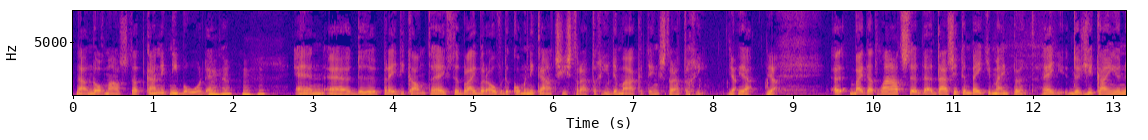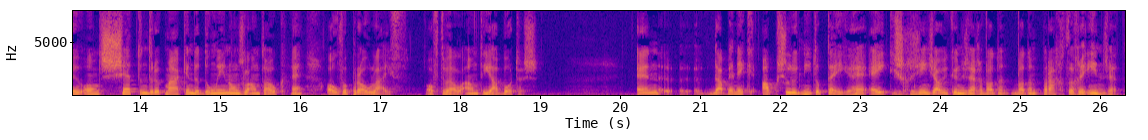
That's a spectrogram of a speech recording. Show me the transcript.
Nou, nogmaals, dat kan ik niet beoordelen. Mhm. En uh, de predikant heeft het blijkbaar over de communicatiestrategie, de marketingstrategie. Ja. ja. ja. Uh, bij dat laatste, daar zit een beetje mijn punt. Hè? Dus je kan je nu ontzettend druk maken, en dat doen we in ons land ook, hè? over pro-life, oftewel anti-abortus. En uh, daar ben ik absoluut niet op tegen. Hè? Ethisch gezien zou je kunnen zeggen, wat een, wat een prachtige inzet.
